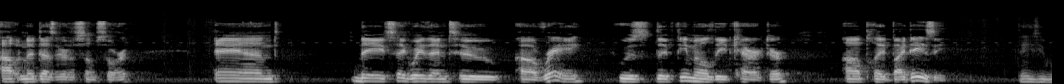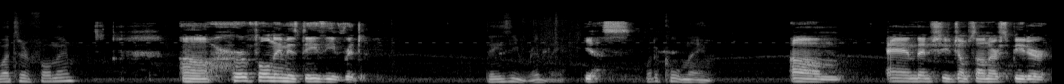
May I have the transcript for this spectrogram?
out in a desert of some sort. And they segue then to uh, Rey, who's the female lead character, uh, played by Daisy. Daisy, what's her full name? Uh, her full name is Daisy Ridley. Daisy Ridley. Yes. What a cool name. Um, and then she jumps on our speeder.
